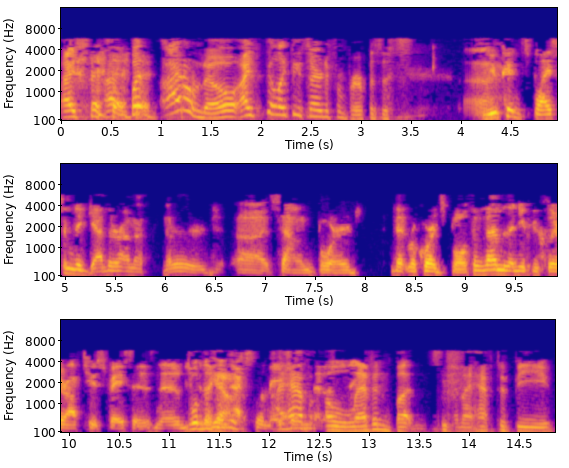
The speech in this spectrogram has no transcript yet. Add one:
I, I, but I don't know. I feel like these are different purposes. Uh, you could splice them together on a third uh, soundboard that records both of them, and then you could clear off two spaces, and then it'll Well, be the like an exclamation. I have then a- 11 buttons, and I have to be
